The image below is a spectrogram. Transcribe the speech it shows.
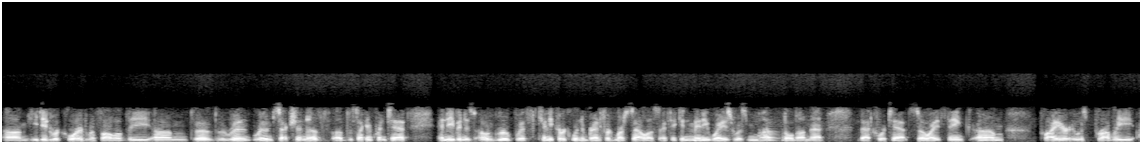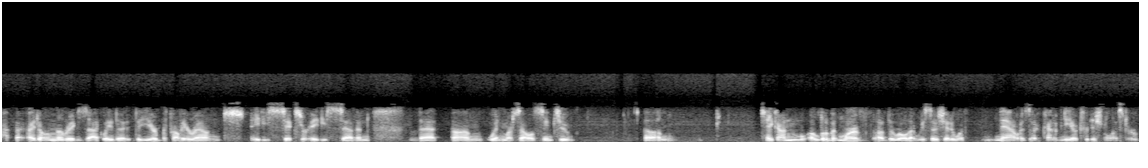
um, he did record with all of the um, the, the rhythm, rhythm section of, of the second quintet, and even his own group with Kenny Kirkland and Branford Marsalis. I think in many ways was modeled on that that quartet. So I think um, prior it was probably I don't remember exactly the the year, but probably around '86 or '87 that um, Wynton Marsalis seemed to um, take on a little bit more of, of the role that we associated with now as a kind of neo-traditionalist or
